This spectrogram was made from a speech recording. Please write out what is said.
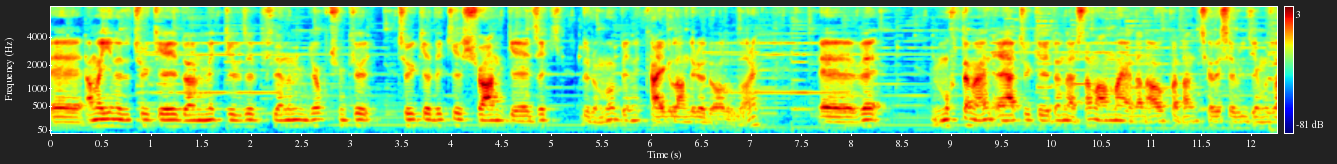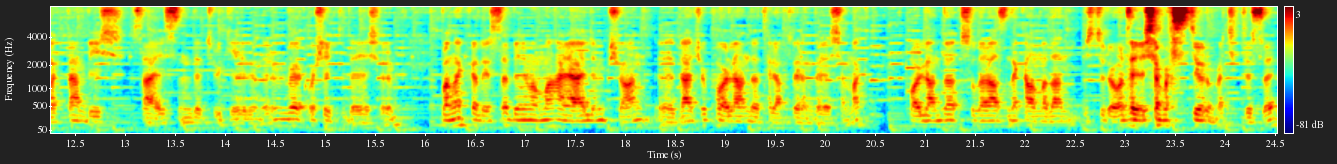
Ee, ama yine de Türkiye'ye dönmek gibi de bir planım yok. Çünkü Türkiye'deki şu an gelecek durumu beni kaygılandırıyor doğal olarak. Ee, ve muhtemelen eğer Türkiye'ye dönersem Almanya'dan, Avrupa'dan çalışabileceğim uzaktan bir iş sayesinde Türkiye'ye dönerim ve o şekilde yaşarım. Bana kalırsa benim ama hayalim şu an e, daha çok Hollanda taraflarında yaşamak. Hollanda sular altında kalmadan bir süre orada yaşamak istiyorum açıkçası.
